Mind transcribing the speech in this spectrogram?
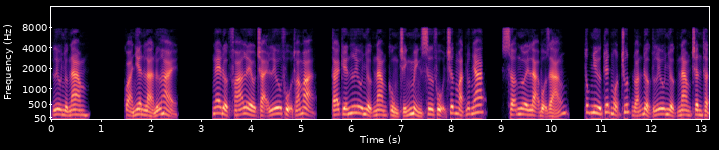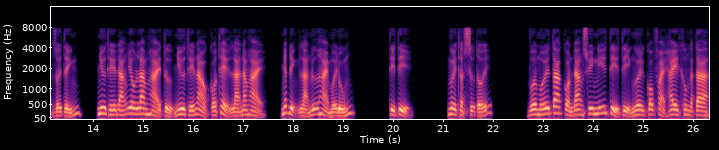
Lưu Nhược Nam Quả nhiên là nữ hải. Nghe được phá lều trại Lưu Phụ thoá mạ, tái kiến Lưu Nhược Nam cùng chính mình sư phụ trước mặt nhút nhát, sợ người lạ bộ dáng, túc như tuyết một chút đoán được Lưu Nhược Nam chân thật giới tính, như thế đáng yêu Lam Hải tử như thế nào có thể là Nam Hải, nhất định là nữ Hải mới đúng. Tỷ tỷ, ngươi thật sự tới. Vừa mới ta còn đang suy nghĩ tỷ tỷ ngươi có phải hay không gặp ta,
